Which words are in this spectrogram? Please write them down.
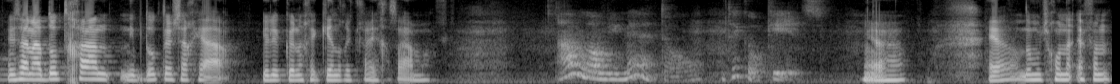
Jullie zijn naar de dokter gegaan. Die dokter zegt, ja, jullie kunnen geen kinderen krijgen samen. I'm gonna be mad though. Ik wil kids. Ja. Ja, dan moet je gewoon even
